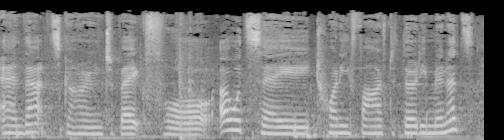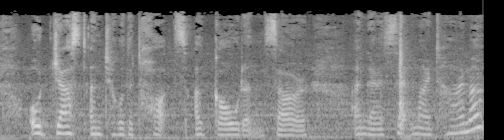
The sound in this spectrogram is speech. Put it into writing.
And that's going to bake for, I would say, 25 to 30 minutes or just until the tots are golden. So I'm to set my timer.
